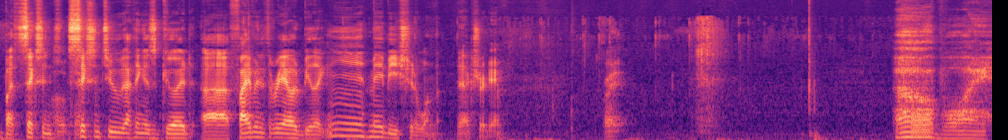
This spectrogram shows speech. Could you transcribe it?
But six and okay. six and two, I think is good. Uh, five and three, I would be like, eh, maybe you should have won the extra game. Right. Oh boy,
